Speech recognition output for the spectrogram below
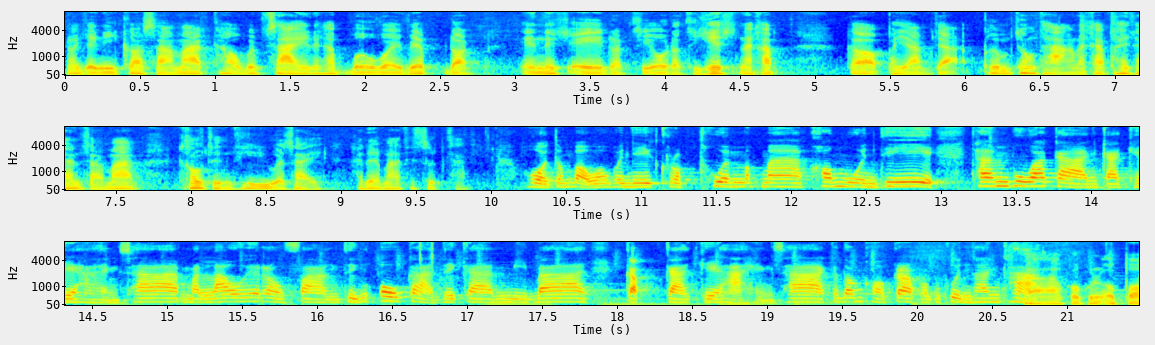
นอกจากนี้ก็สามารถเข้าเว็บไซต์นะครับ www.nha.co.th นะครับ ก็พยายามจะเพิ่มช่องทางนะครับ ให้ท่านสามารถเข้าถึงที่อยู่อาศัยให้ได้มากที่สุดครับโหต้องบอกว่าวันนี้ครบถ้วนมากๆ ข้อมูลที่ท่านผู้ว่าการการเคหะแห่งชาติมาเล่าให้เราฟังถึงโอกาสในการมีบ้านกับการเคหะแห่งชาติ ก็ต้องขอกราบขอบพระคุณท่านค่ะครับขอบคุณโอปอ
